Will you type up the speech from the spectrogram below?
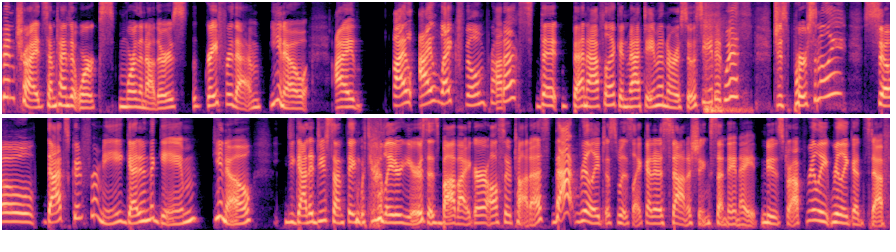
been tried. Sometimes it works more than others. Great for them. You know, I I I like film products that Ben Affleck and Matt Damon are associated with, just personally. So that's good for me. Get in the game. You know, you got to do something with your later years, as Bob Iger also taught us. That really just was like an astonishing Sunday night news drop. Really, really good stuff.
